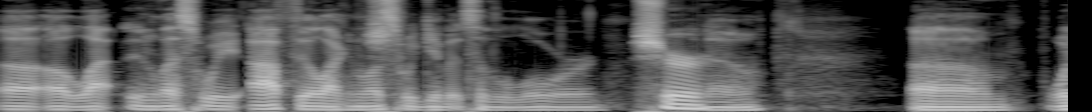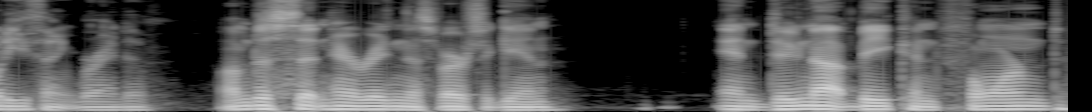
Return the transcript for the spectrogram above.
uh, allow, unless we I feel like unless we give it to the Lord. Sure. You know. Um, what do you think, Brandon? I'm just sitting here reading this verse again. And do not be conformed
